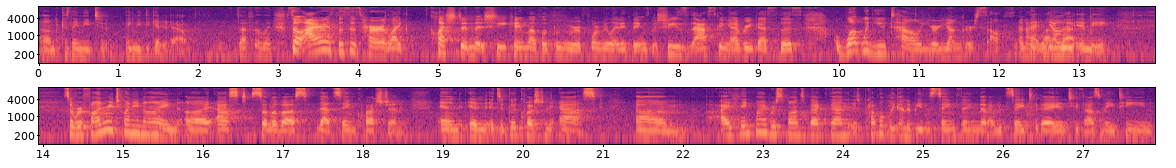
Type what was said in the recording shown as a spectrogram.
um, because they need to. They need to get it out. Definitely. So Iris, this is her like question that she came up with when we were formulating things, but she's asking every guest this: What would you tell your younger self? And that I love young that. Emme. So Refinery 29 uh, asked some of us that same question, and and it's a good question to ask. Um, I think my response back then is probably going to be the same thing that I would say today in 2018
